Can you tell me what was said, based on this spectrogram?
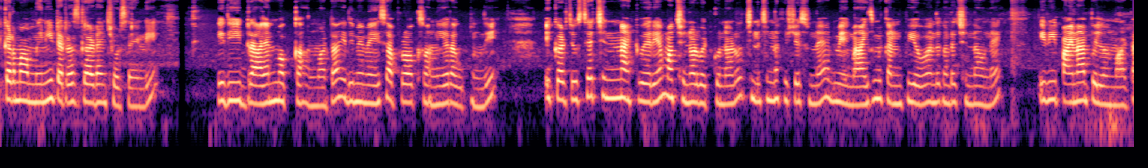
ఇక్కడ మా మినీ టెర్రస్ గార్డెన్ చూసేయండి. ఇది డ్రాగన్ మొక్క అనమాట ఇది మేము వేసి అప్రాక్స్ వన్ ఇయర్ అవుతుంది. ఇక్కడ చూస్తే చిన్న అక్వేరియం మా చిన్నోడు పెట్టుకున్నాడు. చిన్న చిన్న ఫిషెస్ ఉన్నాయి. అది మీకు మ్యాక్సిమం కనిపించవు. ఎందుకంటే చిన్న ఉన్నాయి. ఇది పైనాపిల్ అనమాట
